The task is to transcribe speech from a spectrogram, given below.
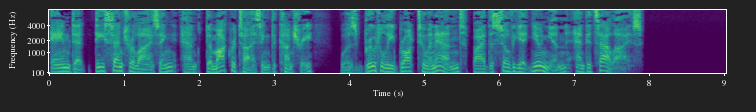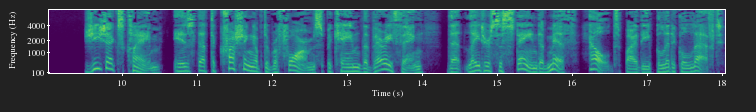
aimed at decentralizing and democratizing the country was brutally brought to an end by the Soviet Union and its allies. Zizek's claim is that the crushing of the reforms became the very thing that later sustained a myth held by the political left,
